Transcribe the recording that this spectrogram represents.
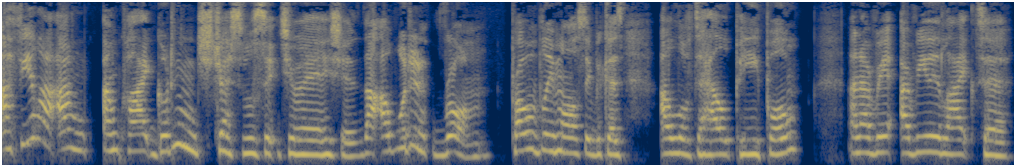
I feel like I'm I'm quite good in stressful situations. That I wouldn't run, probably mostly because I love to help people, and I re- I really like to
